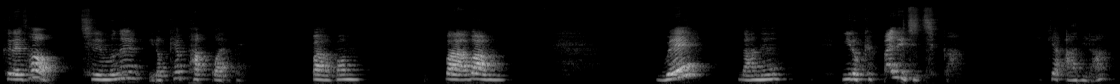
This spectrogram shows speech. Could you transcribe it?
그래서 질문을 이렇게 바꿔야 돼. 빠밤. 빠밤. 왜 나는 이렇게 빨리 지칠까? 이게 아니라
